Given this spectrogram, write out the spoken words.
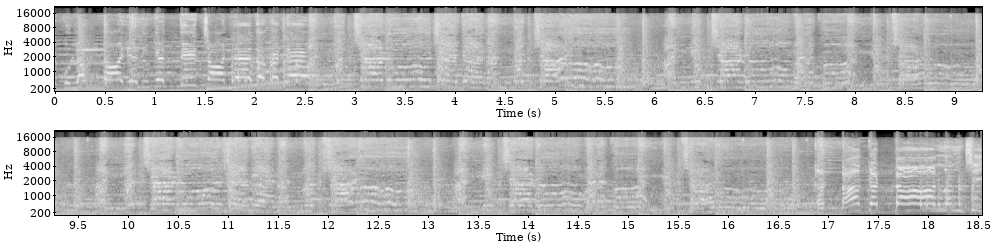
కార్మికులు ఎలుగెత్తి చాటేదొకటే. అన్నిచ్చాడు మనకు అన్నిచ్చాడు. అన్నచ్చాడు అన్నిచ్చాడు మనకు అన్నిచ్చాడు. కట్టా కట్టా నుంచి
